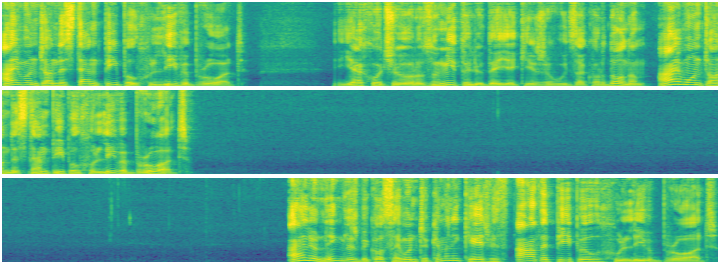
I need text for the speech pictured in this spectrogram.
I want to understand people who live abroad. Я хочу розуміти людей, які живуть за кордоном. I want to understand people who live abroad. I learn English because I want to communicate with other people who live abroad.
